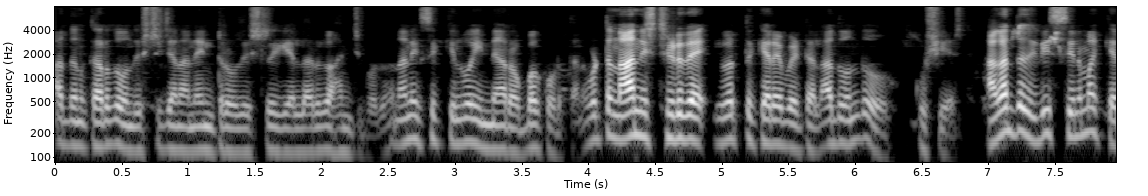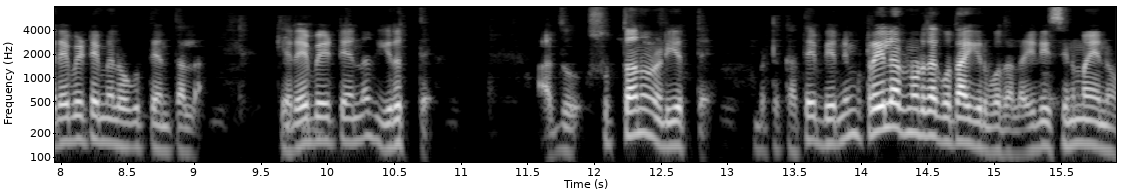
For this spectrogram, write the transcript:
ಅದನ್ನು ಕರೆದು ಒಂದಿಷ್ಟು ಜನ ನೆಂಟರು ಒಂದಿಷ್ಟರಿಗೆ ಎಲ್ಲರಿಗೂ ಹಂಚ್ಬೋದು. ನನಗೆ ಸಿಕ್ಕಿಲ್ವೋ, ಇನ್ಯಾರೊಬ್ಬ ಕೊಡ್ತಾನೆ. ಒಟ್ಟು ನಾನು ಇಷ್ಟು ಹಿಡಿದೆ, ಇವತ್ತು ಕೆರೆ ಬೇಟೆ ಅಲ್ಲ ಅದೊಂದು ಖುಷಿ ಅಷ್ಟೆ. ಹಾಗಂತ ಇಡೀ ಸಿನಿಮಾ ಕೆರೆ ಬೇಟೆ ಮೇಲೆ ಹೋಗುತ್ತೆ ಅಂತಲ್ಲ. ಕೆರೆ ಬೇಟೆ ಅನ್ನೋದು ಇರುತ್ತೆ. ಅದು ಸುತ್ತಾನೂ ನಡೆಯುತ್ತೆ. ಬಟ್ ಕತೆ ಬೇರೆ ನಿಮ್ ಟ್ರೈಲರ್ ನೋಡಿದಾಗ ಗೊತ್ತಾಗಿರ್ಬೋದಲ್ಲ, ಇಡೀ ಸಿನಿಮಾ ಏನು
